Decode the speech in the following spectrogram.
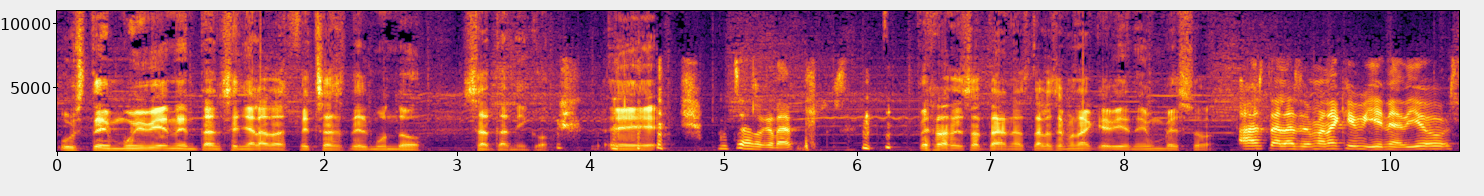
usted muy bien en tan señaladas fechas del mundo satánico. Eh, Muchas gracias. perra de Satán, hasta la semana que viene. Un beso. Hasta la semana que viene, adiós.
